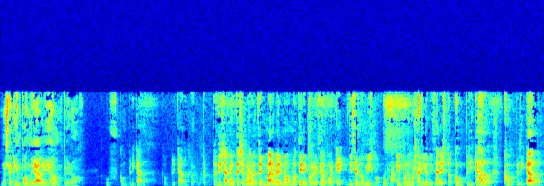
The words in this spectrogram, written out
No sé a quién pondría el guion, pero... Uf, complicado, complicado. Pre- pre- Precisamente, seguramente en Marvel no, no tienen colección porque dicen lo mismo. Uf, ¿a quién ponemos a guionizar esto? Complicado, complicado.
